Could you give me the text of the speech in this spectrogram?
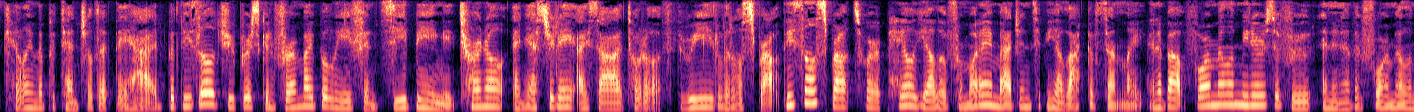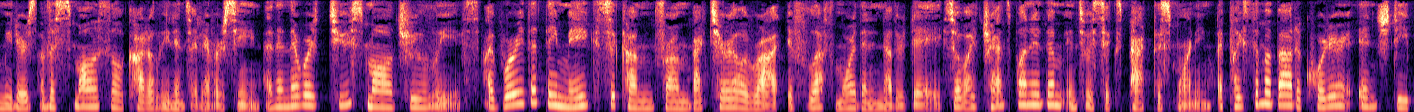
killing the potential that they had. But these little troopers confirm my belief in seed being eternal, and yesterday I saw a total of three little sprouts. These little sprouts were a pale yellow from what I imagined to be a lack of sunlight, and about four millimeters of root and another four millimeters of the smallest little cotyledons I'd ever seen. And then there were two small true leaves. I worry that they may succumb from bacterial rot if left more than another day, so I transplanted them into a six pack this morning. I placed them about a quarter inch deep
